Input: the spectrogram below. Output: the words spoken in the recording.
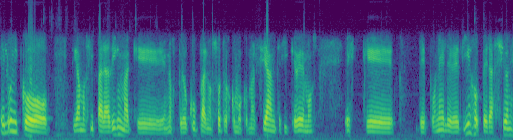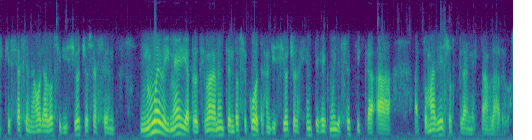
El único digamos así, paradigma que nos preocupa a nosotros como comerciantes y que vemos es que de ponerle de 10 operaciones que se hacen ahora 2 y 18 se hacen nueve y media aproximadamente en 12 cuotas, en 18 la gente es muy escéptica a, a tomar esos planes tan largos.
